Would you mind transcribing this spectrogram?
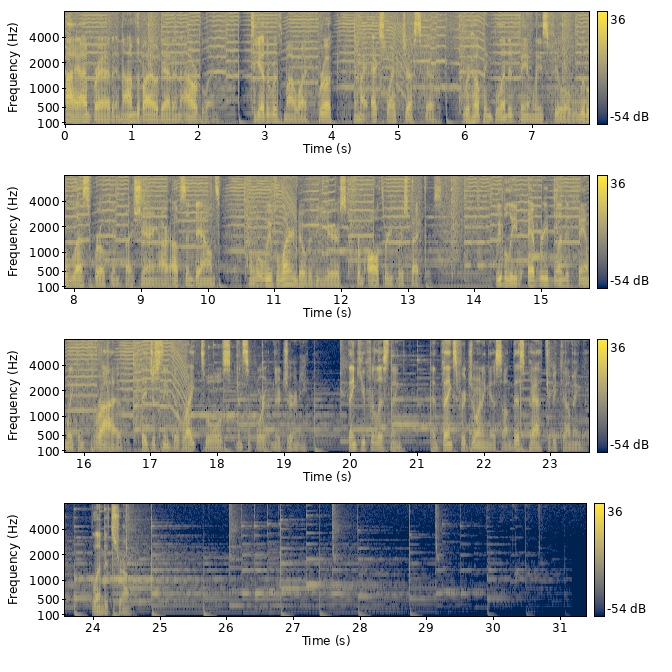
Hi, I'm Brad, and I'm the bio dad in our blend. Together with my wife Brooke and my ex wife Jessica, we're helping blended families feel a little less broken by sharing our ups and downs and what we've learned over the years from all three perspectives. We believe every blended family can thrive, they just need the right tools and support in their journey. Thank you for listening, and thanks for joining us on this path to becoming Blended Strong.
